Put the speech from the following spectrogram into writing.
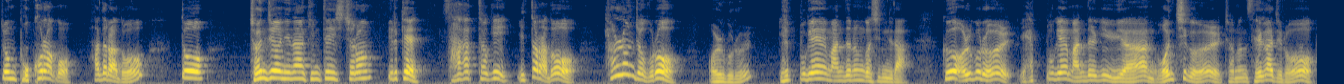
좀 보컬하고 하더라도 또 전지현이나 김태희 씨처럼 이렇게 사각턱이 있더라도 결론적으로 얼굴을 예쁘게 만드는 것입니다. 그 얼굴을 예쁘게 만들기 위한 원칙을 저는 세 가지로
